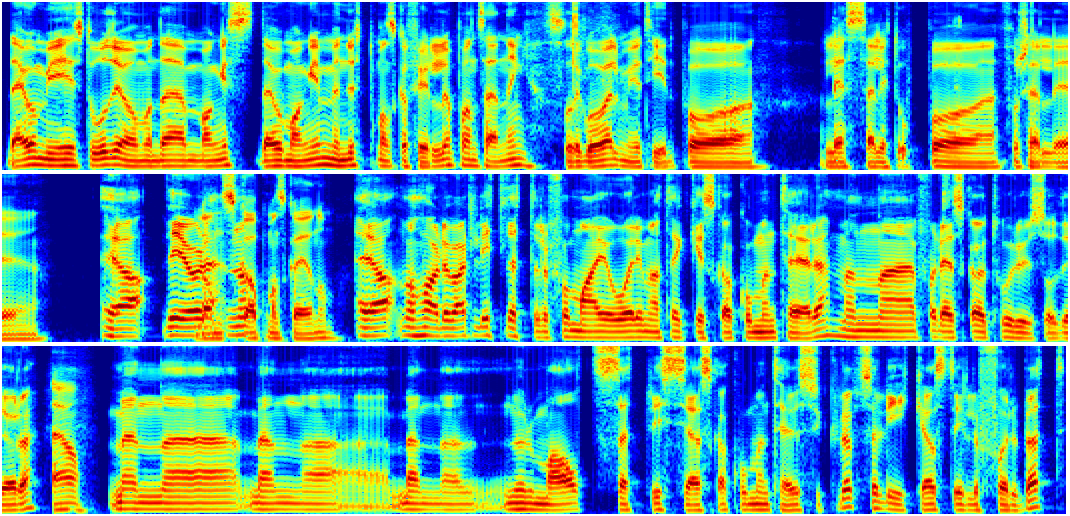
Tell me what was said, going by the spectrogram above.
Det er jo mye historier, men det er, mange, det er jo mange minutter man skal fylle på en sending, så det går vel mye tid på å lese seg litt opp på forskjellige ja, landskap man skal gjennom. Ja, Nå har det vært litt lettere for meg i år i og med at jeg ikke skal kommentere, men, eh, for det skal jo Tor Hushovd gjøre. Ja. Men, eh, men, eh, men, normalt sett, hvis jeg skal kommentere sykkelløp, så liker jeg å stille forberedt.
